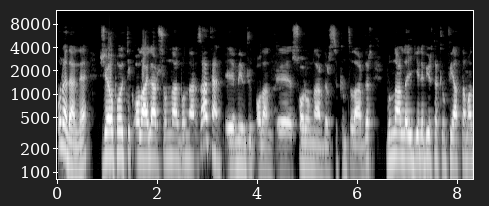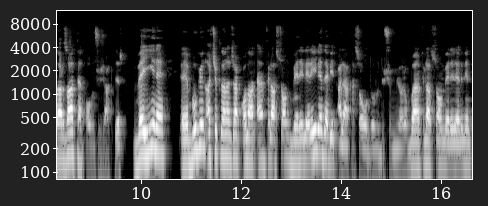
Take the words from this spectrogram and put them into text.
Bu nedenle jeopolitik olaylar şunlar bunlar zaten e, mevcut olan e, sorunlardır, sıkıntılardır. Bunlarla ilgili bir takım fiyatlamalar zaten oluşacaktır. Ve yine e, bugün açıklanacak olan enflasyon verileriyle de bir alakası olduğunu düşünmüyorum. Bu enflasyon verilerinin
